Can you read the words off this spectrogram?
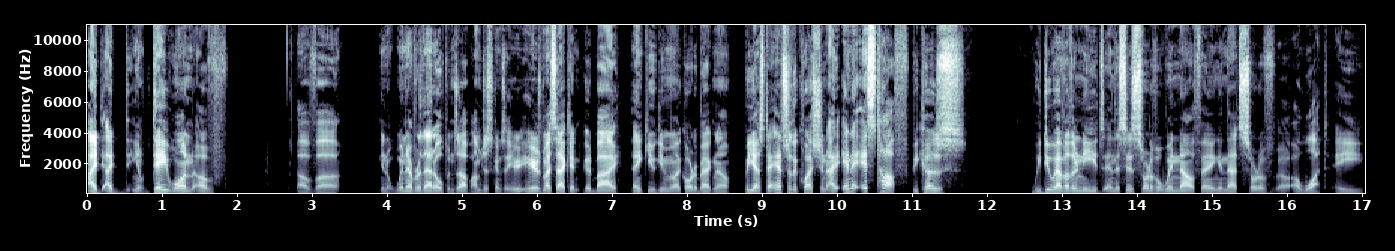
I, I, you know, day one of, of, uh, you know, whenever that opens up, I'm just going to say, Here, here's my second. Goodbye. Thank you. Give me my quarterback now. But yes, to answer the question, I, and it's tough because we do have other needs, and this is sort of a win now thing, and that's sort of a, a what? A,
